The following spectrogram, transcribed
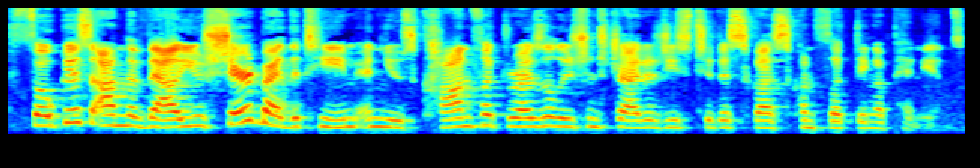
Focus on the values shared by the team and use conflict resolution strategies to discuss conflicting opinions.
